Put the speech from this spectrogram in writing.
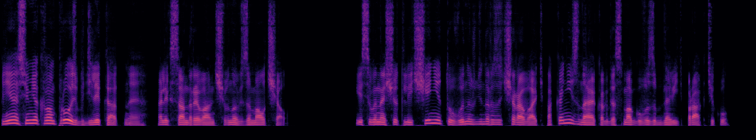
«Князь, у меня к вам просьба деликатная», — Александр Иванович вновь замолчал. «Если вы насчет лечения, то вынужден разочаровать, пока не знаю, когда смогу возобновить практику».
